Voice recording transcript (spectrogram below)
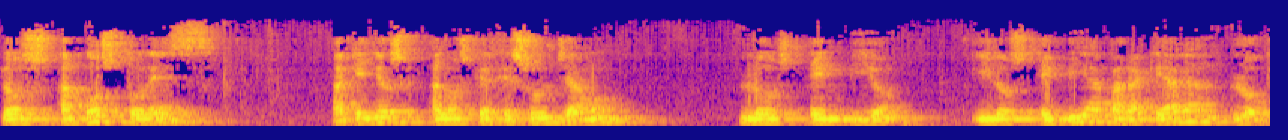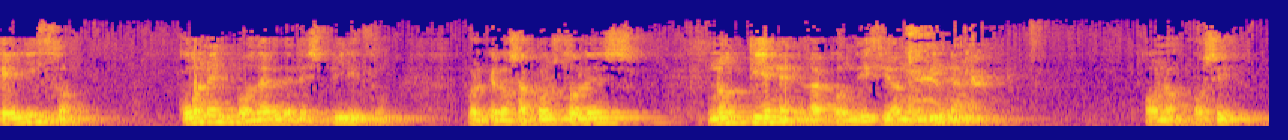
Los apóstoles, aquellos a los que Jesús llamó, los envió y los envía para que hagan lo que él hizo con el poder del Espíritu, porque los apóstoles no tienen la condición divina, ¿o no? ¿O sí?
